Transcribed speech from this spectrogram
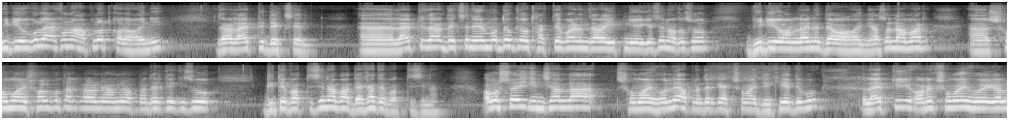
ভিডিওগুলো এখনও আপলোড করা হয়নি, যারা লাইভটি দেখছেন। লাইভটি যারা দেখছেন, এর মধ্যেও কেউ থাকতে পারেন যারা ইট নিয়ে গেছেন, অথচ ভিডিও অনলাইনে দেওয়া হয়নি। আসলে আমার সময় স্বল্পতার কারণে আমি আপনাদেরকে কিছু দিতে পারতেছি না বা দেখাতে পারতেছি না। অবশ্যই ইনশাল্লাহ সময় হলে আপনাদেরকে এক সময় দেখিয়ে দেব। তো লাইভটি অনেক সময় হয়ে গেল।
